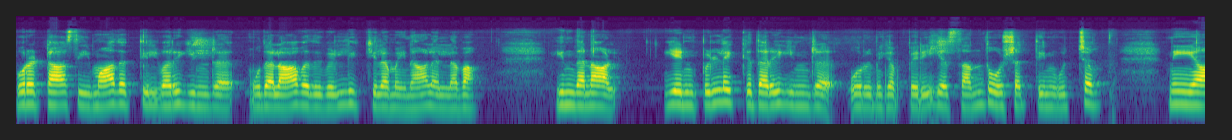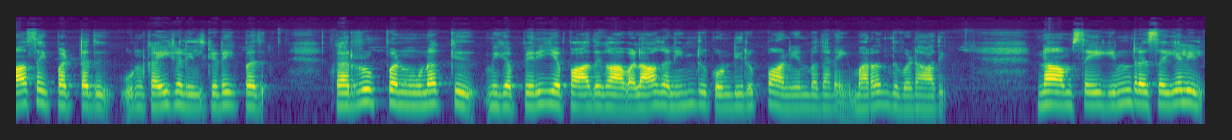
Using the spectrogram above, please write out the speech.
புரட்டாசி மாதத்தில் வருகின்ற முதலாவது வெள்ளிக்கிழமை நாள் அல்லவா இந்த நாள் என் பிள்ளைக்கு தருகின்ற ஒரு மிகப்பெரிய சந்தோஷத்தின் உச்சம். நீ ஆசைப்பட்டது உன் கைகளில் கிடைப்பது. கருப்பன் உனக்கு மிக பெரிய பாதுகாவலாக நின்று கொண்டிருப்பான் என்பதனை மறந்து விடாதே. நாம் செய்கின்ற செயலில்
